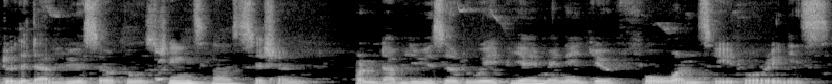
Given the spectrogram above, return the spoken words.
to the WSO2 screencast session on WSO2 API Manager 410 release.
